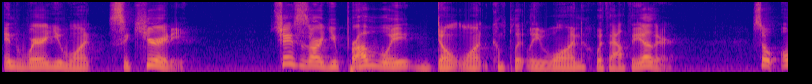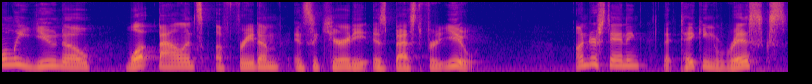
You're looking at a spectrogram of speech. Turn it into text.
and where you want security. Chances are you probably don't want completely one without the other. So only you know what balance of freedom and security is best for you. Understanding that taking risks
